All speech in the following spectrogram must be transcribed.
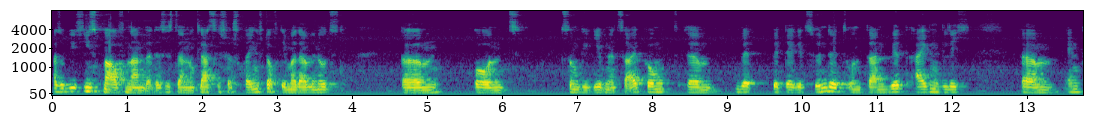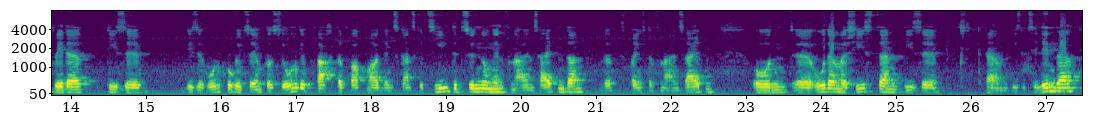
Also die schießt man aufeinander. Das ist dann ein klassischer Sprengstoff, den man da benutzt. Ähm, und zum gegebenen Zeitpunkt ähm, wird, wird der gezündet und dann wird eigentlich ähm, entweder diese, diese Hohlkugel zur Implosion gebracht, da braucht man allerdings ganz gezielte Zündungen von allen Seiten dann, oder Sprengstoff von allen Seiten, und, äh, oder man schießt dann diese, ähm, diesen Zylinder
